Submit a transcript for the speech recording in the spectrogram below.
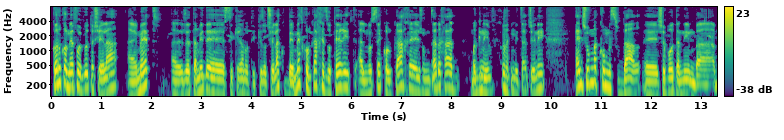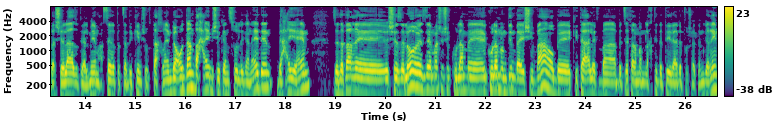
קודם כל מאיפה הביאו את השאלה? האמת, זה תמיד אה, סקרן אותי, כי זאת שאלה באמת כל כך אזוטרית על נושא כל כך, אה, שהוא מצד אחד מגניב, ומצד שני אין שום מקום מסודר אה, שבו דנים בשאלה הזאת על מי הם עשרת הצדיקים שהובטח להם בעודם בחיים שייכנסו לגן עדן, בחייהם. זה דבר אה, שזה לא איזה משהו שכולם אה, לומדים בישיבה או בכיתה א' בבית ספר הממלכתי דתי ליד איפה שאתם גרים,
